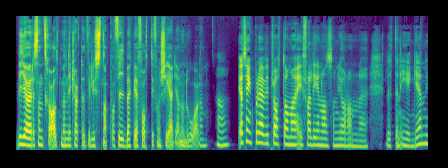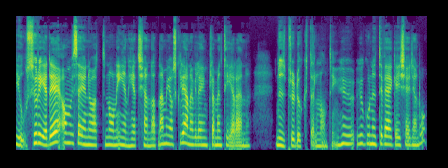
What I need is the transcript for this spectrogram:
Vi gör det centralt, men det är klart att vi lyssnar på feedback vi har fått ifrån kedjan under åren. Ja. Jag tänker på det här vi pratade om, ifall det är någon som gör någon uh, liten egen juice. Hur är det om vi säger nu att någon enhet känner att Nej, men jag skulle gärna vilja implementera en ny produkt eller någonting. Hur, hur går ni tillväga i kedjan då?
